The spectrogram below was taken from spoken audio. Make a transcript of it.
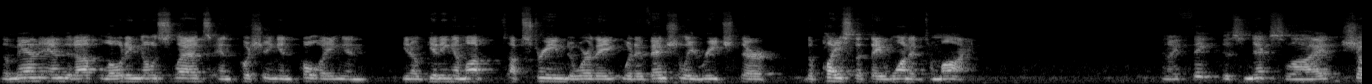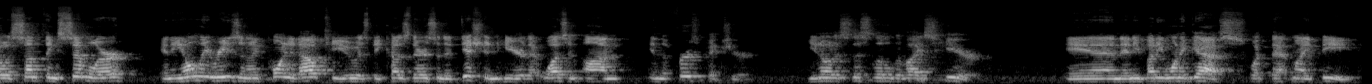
the men ended up loading those sleds and pushing and pulling and you know, getting them up upstream to where they would eventually reach their the place that they wanted to mine. And I think this next slide shows something similar. And the only reason I pointed out to you is because there's an addition here that wasn't on in the first picture. You notice this little device here. And anybody want to guess what that might be?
